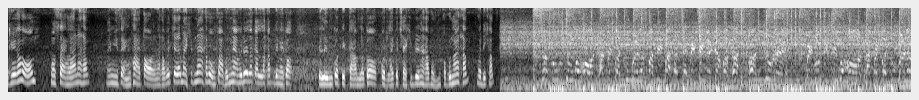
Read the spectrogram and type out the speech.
โอเคครับผมหมดแสงแล้วนะครับ ไม่มีแสงถ่ายต่อแล้วนะครับไว้เจอกันใหม่คลิปหน้าครับผมฝากผลงานไว้ด้วยแล้วกันละครับ ยังไงก็อย่าลืมกดติดตามแล้วก็กดไลค์กดแชร์คลิปด้วยนะครับผมขอบคุณมากครับสวัสดีครับเธอรู้ตัวว่าอ่อนหันไปเปิดคู่มือและปฏิบัติแต่ใจไม่จริงก็อย่ามาขัดหันดูเลยไม่รู้จริงๆว่าอ่อนหันไปเปิดคู่มือและ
